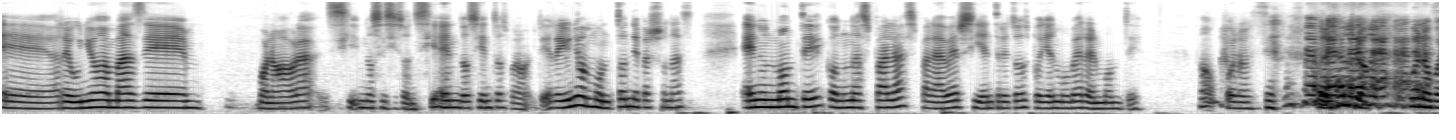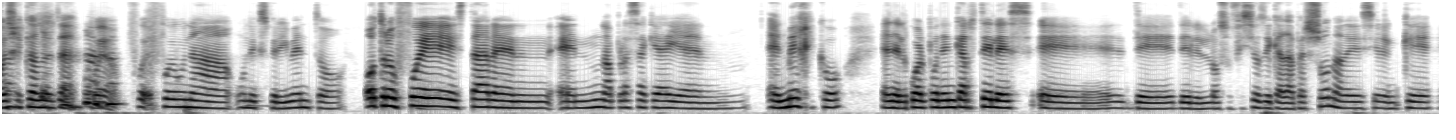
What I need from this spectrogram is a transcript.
eh, reunió a más de, bueno, ahora no sé si son 100, 200, bueno, reunió a un montón de personas en un monte con unas palas para ver si entre todos podían mover el monte. Por, ejemplo, bueno, pues fue, fue, una, un experimento. Otro fue estar en, en una plaza que hay en, en, México, en el cual ponen carteles eh, de, de, los oficios de cada persona, de decir en qué,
